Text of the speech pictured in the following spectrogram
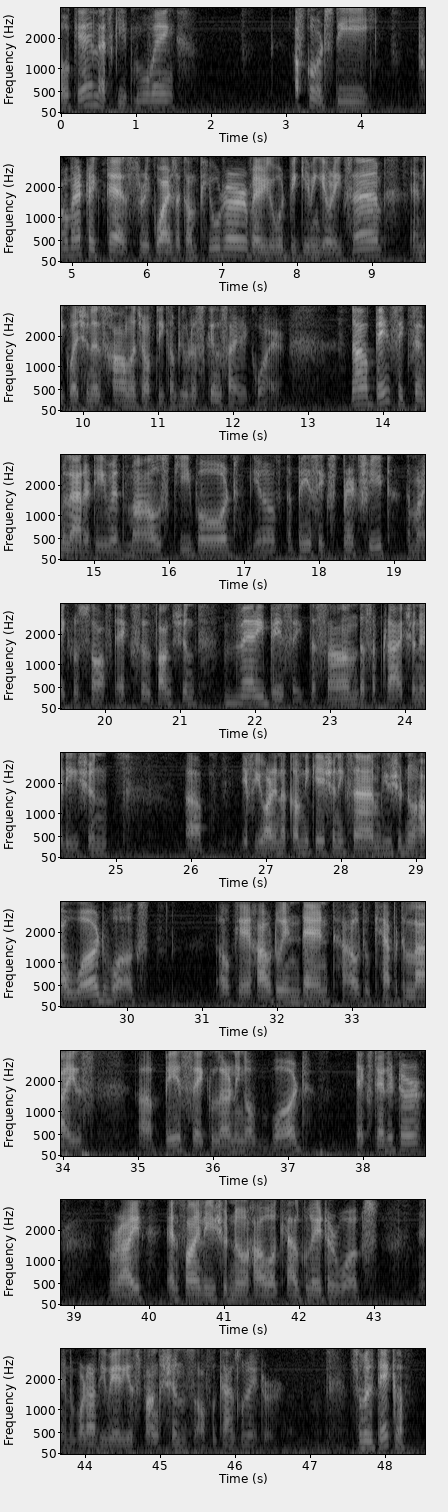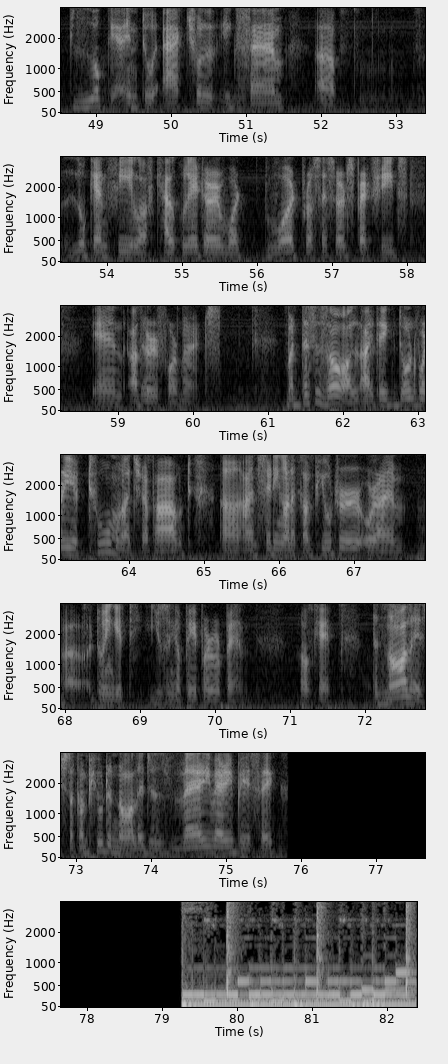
okay let's keep moving of course the prometric test requires a computer where you would be giving your exam and the question is how much of the computer skills I require now basic familiarity with mouse, keyboard, you know, the basic spreadsheet, the Microsoft Excel functions, very basic. The sum, the subtraction, addition. Uh, if you are in a communication exam, you should know how Word works. Okay, how to indent, how to capitalize, uh, basic learning of Word, text editor, right? And finally, you should know how a calculator works and what are the various functions of a calculator. So we'll take a look into actual exam uh, look and feel of calculator, what word processor, spreadsheets and other formats. But this is all. I think don't worry too much about uh, I'm sitting on a computer or I'm uh, doing it using a paper or pen. Okay the knowledge, the computer knowledge is very, very basic.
